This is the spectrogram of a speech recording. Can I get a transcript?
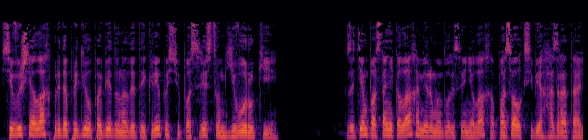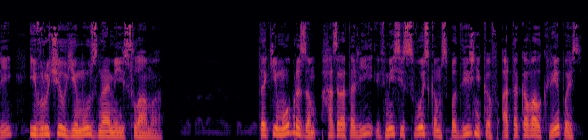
Всевышний Аллах предопределил победу над этой крепостью посредством его руки. Затем посланник Аллаха, мир ему и благословение Аллаха, позвал к себе Хазрата Али и вручил ему знамя ислама. Таким образом, Хазрат Али вместе с войском сподвижников атаковал крепость,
